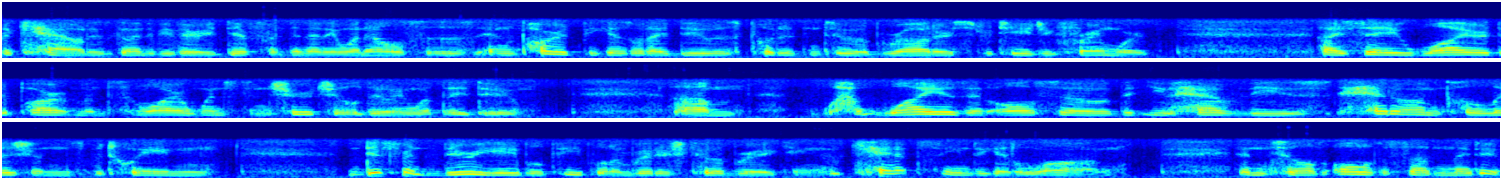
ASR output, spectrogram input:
account is going to be very different than anyone else's, in part because what I do is put it into a broader strategic framework. I say, why are departments, why are Winston Churchill doing what they do? Um, why is it also that you have these head on collisions between different, very able people in British code breaking who can't seem to get along until all of a sudden they do?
